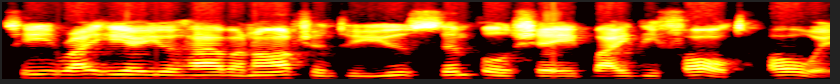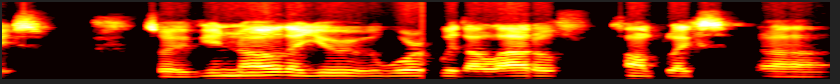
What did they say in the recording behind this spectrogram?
see right here you have an option to use simple shape by default always. So if you know that you work with a lot of complex uh,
